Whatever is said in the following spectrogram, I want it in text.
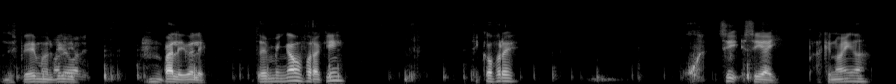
Despedimos el Vale, vídeo. vale. Vale, vale. Entonces vengamos por aquí. El cofre. Sí, sí hay. Para que no haya.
